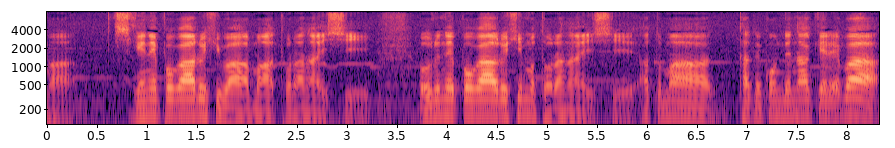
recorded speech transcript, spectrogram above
まあしげねぽがある日はまあ取らないしオルネポがある日も取らないしあとまあ立て込んでなければ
